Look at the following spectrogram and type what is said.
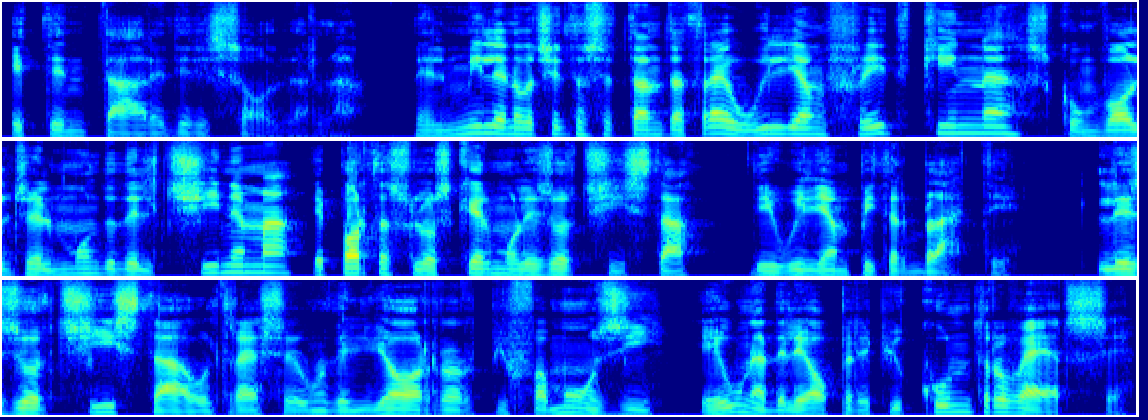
e tentare di risolverla. Nel 1973 William Friedkin sconvolge il mondo del cinema e porta sullo schermo L'esorcista di William Peter Blatty. L'esorcista, oltre a essere uno degli horror più famosi e una delle opere più controverse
